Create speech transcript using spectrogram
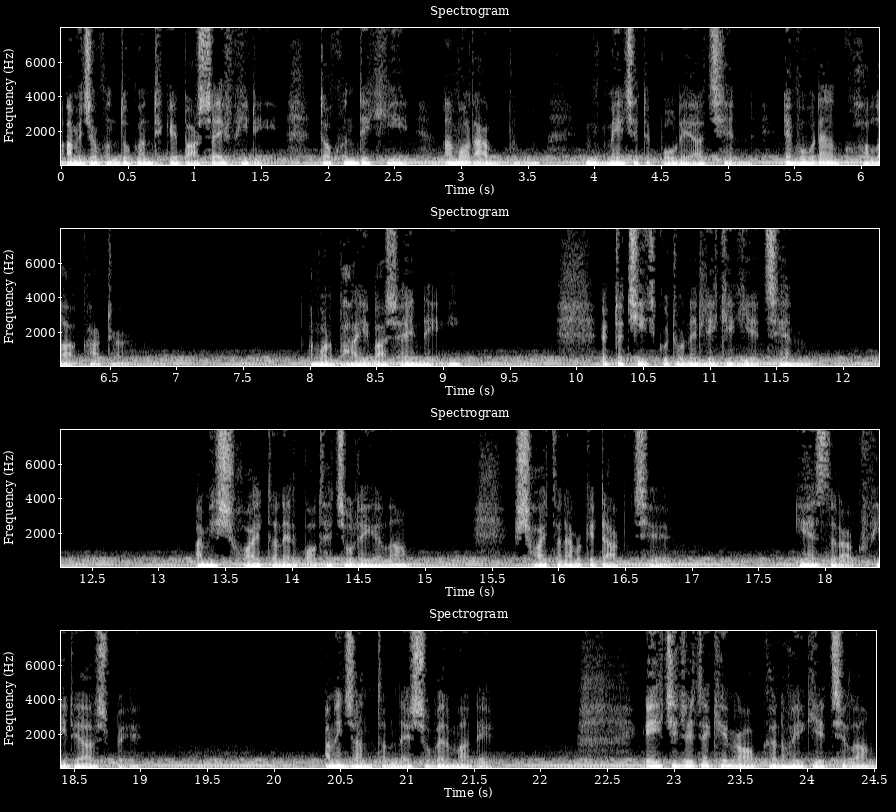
আমি যখন দোকান থেকে বাসায় ফিরি, তখন দেখি আমার আব্বু মেঝেতে পড়ে আছেন এবং ওরা গলা কাটা। আমার ভাই বাসায় নেই। একটা চিজকুটনে লিখে গিয়েছেন, আমি শয়তানের পথে চলে গেলাম। শয়তান আমাকে ডাকছে। ইয়েসরাক ফিরে আসবে। আমি জানতাম না এসবের মানে। এই চিঠি দেখে আমি অজ্ঞান হয়ে গিয়েছিলাম।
